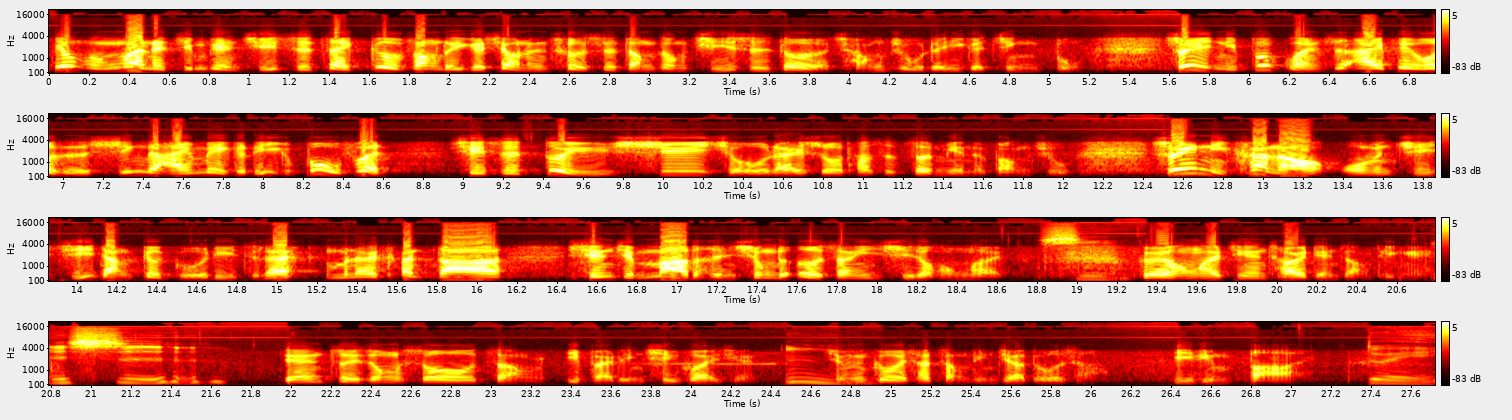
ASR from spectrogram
用 N one 的晶片，其实在各方的一个效能测试当中，其实都有长足的一个进步。所以你不管是 iPad 或者是新的 iMac 的一个部分。其实对于需求来说，它是正面的帮助。所以你看哦，我们举几档个股的例子来，我们来看大家先前骂的很凶的二三一七的红海。是。各位红海今天差一点涨停哎。是。今天最终收涨一百零七块钱。嗯。请问各位，它涨停价多少？一零八。对。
